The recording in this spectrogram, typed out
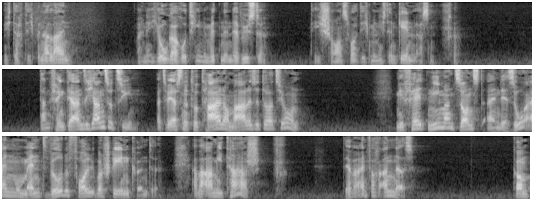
ich dachte, ich bin allein. Meine Yoga-Routine mitten in der Wüste. Die Chance wollte ich mir nicht entgehen lassen. Dann fängt er an, sich anzuziehen, als wäre es eine total normale Situation. Mir fällt niemand sonst ein, der so einen Moment würdevoll überstehen könnte. Aber Armitage, der war einfach anders. Komm,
